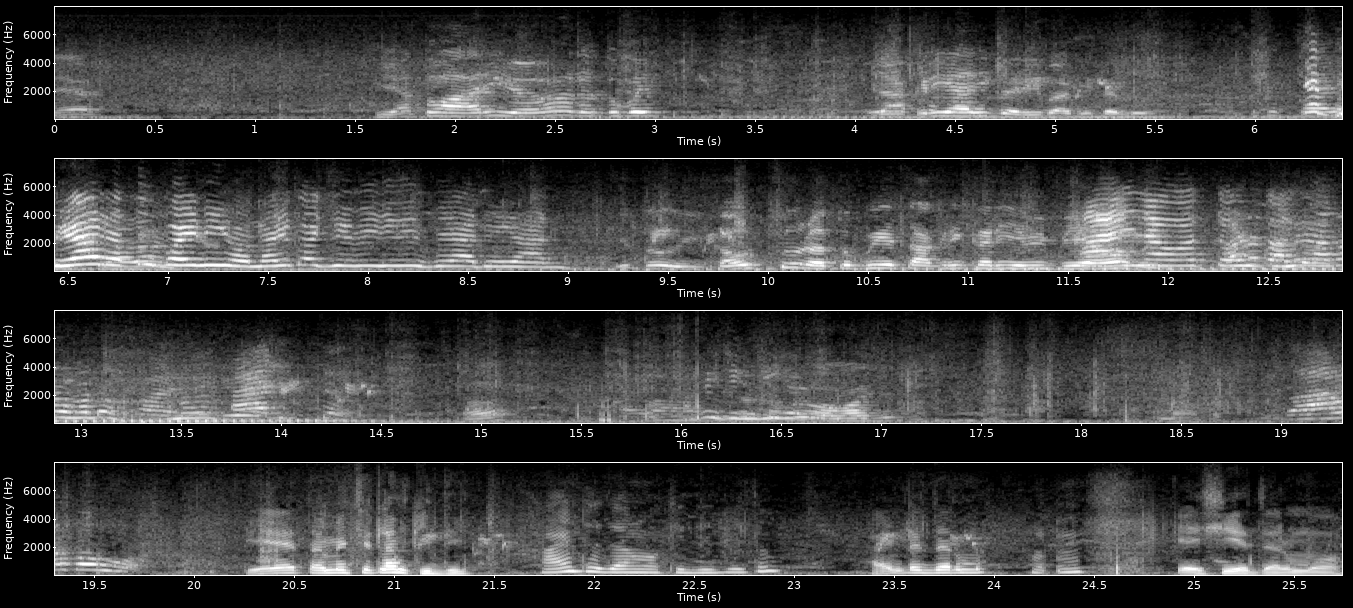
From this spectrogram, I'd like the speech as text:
લે. તો હારી હે રતુભાઈ. ચાકરી હારી કરી બાકી તમે. તે ભેર હતું ભાઈ બે તમે કેટલામ કીધી? સાઠ હજારમાં કીધી હતી તું. સાઠ હજારમાં? એસી હજારમાં?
